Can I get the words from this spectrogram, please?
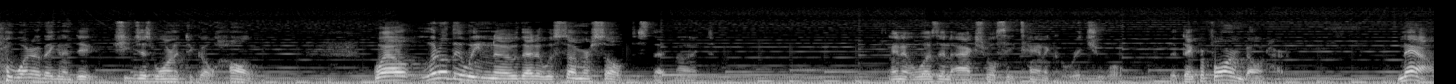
what are they going to do? She just wanted to go home. Well, little did we know that it was summer solstice that night. And it was an actual satanic ritual that they performed on her. Now,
